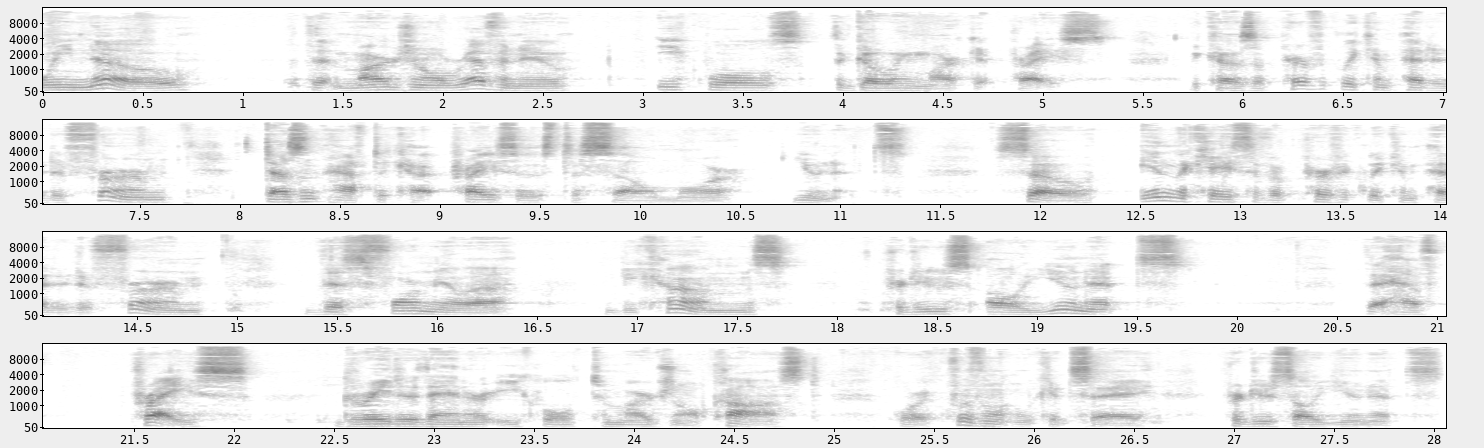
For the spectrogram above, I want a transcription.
we know that marginal revenue equals the going market price because a perfectly competitive firm doesn't have to cut prices to sell more units. So in the case of a perfectly competitive firm, this formula becomes produce all units that have price greater than or equal to marginal cost, or equivalent we could say produce all units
